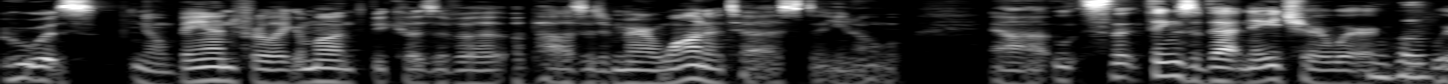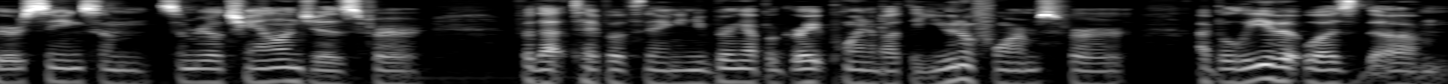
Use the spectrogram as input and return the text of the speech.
who was you know banned for like a month because of a, a positive marijuana test you know uh, things of that nature where mm-hmm. we're seeing some some real challenges for for that type of thing. And you bring up a great point about the uniforms for i believe it was the, um,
